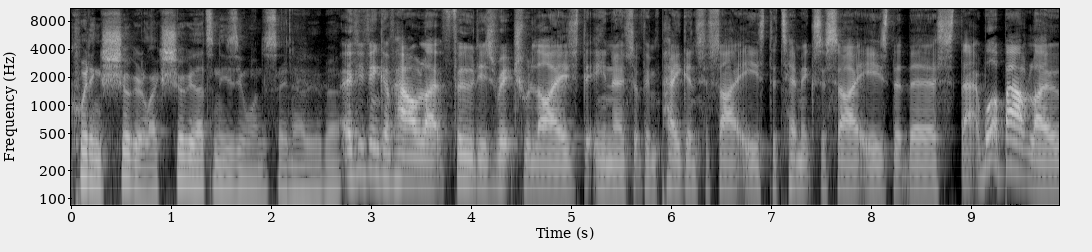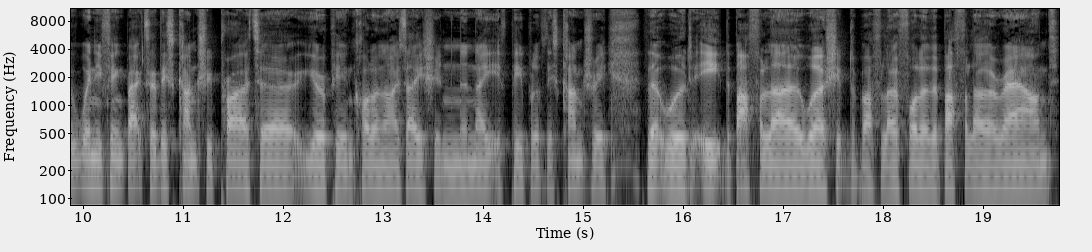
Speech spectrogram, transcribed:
quitting sugar. Like sugar, that's an easy one to say no to. But if you think of how like food is ritualized, you know, sort of in pagan societies, totemic societies, that there's that. What about though when you think back to this country prior to European colonization, the native people of this country that would eat the buffalo, worship the buffalo, follow the buffalo around?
